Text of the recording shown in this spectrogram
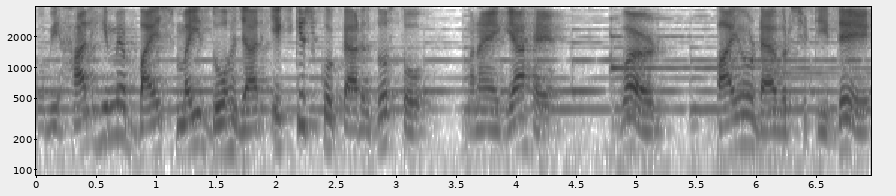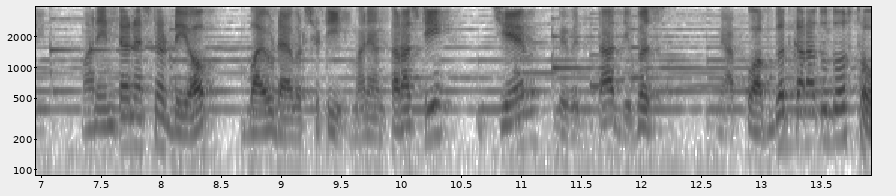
तो भी हाल ही में 22 मई 2021 को प्यारे दोस्तों, मनाया गया है वर्ल्ड बायोडाइवर्सिटी डे माने इंटरनेशनल डे ऑफ़ बायोडाइवर्सिटी माने अंतर्राष्ट्रीय जैव विविधता दिवस। मैं आपको अवगत करा दूँ दोस्तों,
